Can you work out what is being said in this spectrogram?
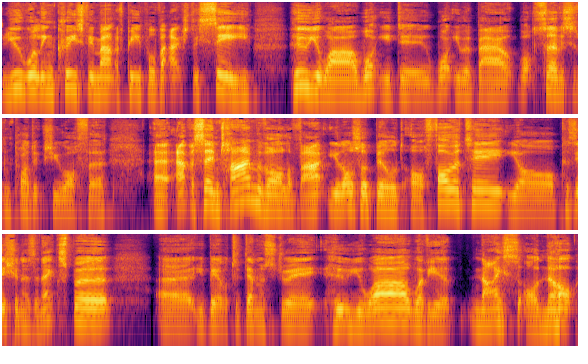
you will increase the amount of people that actually see who you are, what you do, what you're about, what services and products you offer. Uh, at the same time with all of that, you'll also build authority, your position as an expert. Uh, you'll be able to demonstrate who you are, whether you're nice or not.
